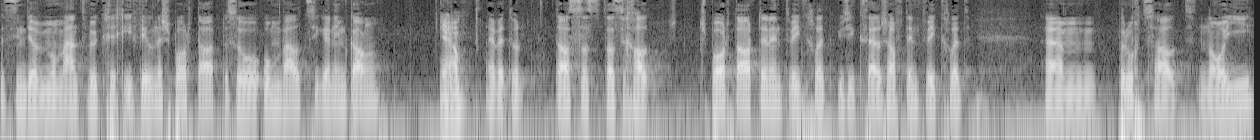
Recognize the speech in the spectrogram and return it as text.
es sind ja im Moment wirklich in vielen Sportarten so Umwälzungen im Gang. Ja. eben durch das, dass, dass sich halt die Sportarten entwickelt, unsere Gesellschaft entwickelt, ähm, braucht es halt neue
